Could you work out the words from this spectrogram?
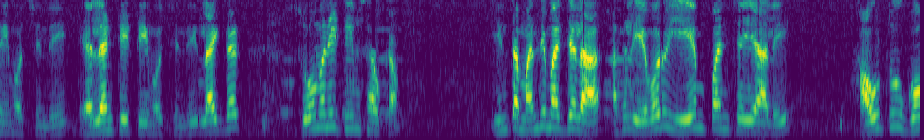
టీం వచ్చింది ఎల్ఎన్టీ టీం వచ్చింది like that so many teams have come ఇంతమంది మధ్యలో అసలు ఎవరు ఏం పని చేయాలి హౌ టు గో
